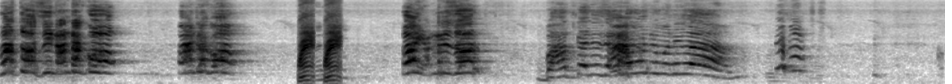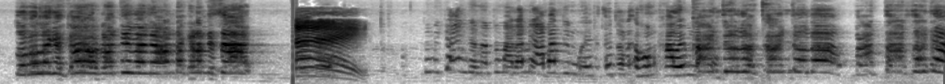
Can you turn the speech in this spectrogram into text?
পাটো আছিন আন্ডা কো আন্ডা কো এই আন্ডা সর ভাত খাইতে যে আমার মানিলাম তোকে লাগে কায় অর্ডার দিবে না আন্ডা কেন দিছে তুমি কাইন্দ না তোমার আমি আবার দিমু এ- এটা এখন খাওয়াইম না কাইন্দ না কাইন্দ না বাতা আছে না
